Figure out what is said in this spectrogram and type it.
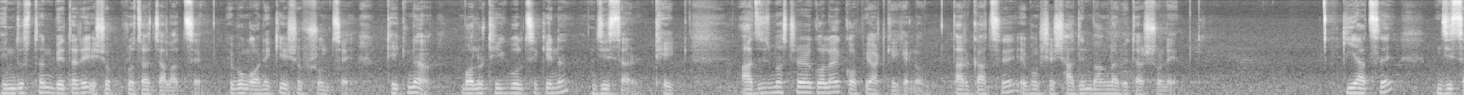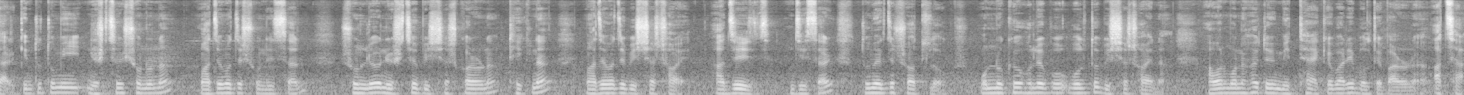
হিন্দুস্তান বেতারে এসব প্রচার চালাচ্ছে এবং অনেকেই এসব শুনছে। ঠিক না? বলো ঠিক বলছে কি না? জি স্যার, ঠিক। আজিজ মাস্টারের গলায় কপি আটকে গেল, তার কাছে এবং সে স্বাধীন বাংলা বেতার শোনে। কি আছে? জি স্যার, কিন্তু তুমি নিশ্চয়ই শোনো না? মাঝে মাঝে শুনি স্যার, শুনলেও নিশ্চয়ই বিশ্বাস করো না, ঠিক না? মাঝে মাঝে বিশ্বাস হয়। আজিজ, জি স্যার, তুমি একজন সৎ লোক, অন্য কেউ হলে বলতো বিশ্বাস হয় না। আমার মনে হয় তুমি মিথ্যা একেবারেই বলতে পারো না। আচ্ছা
